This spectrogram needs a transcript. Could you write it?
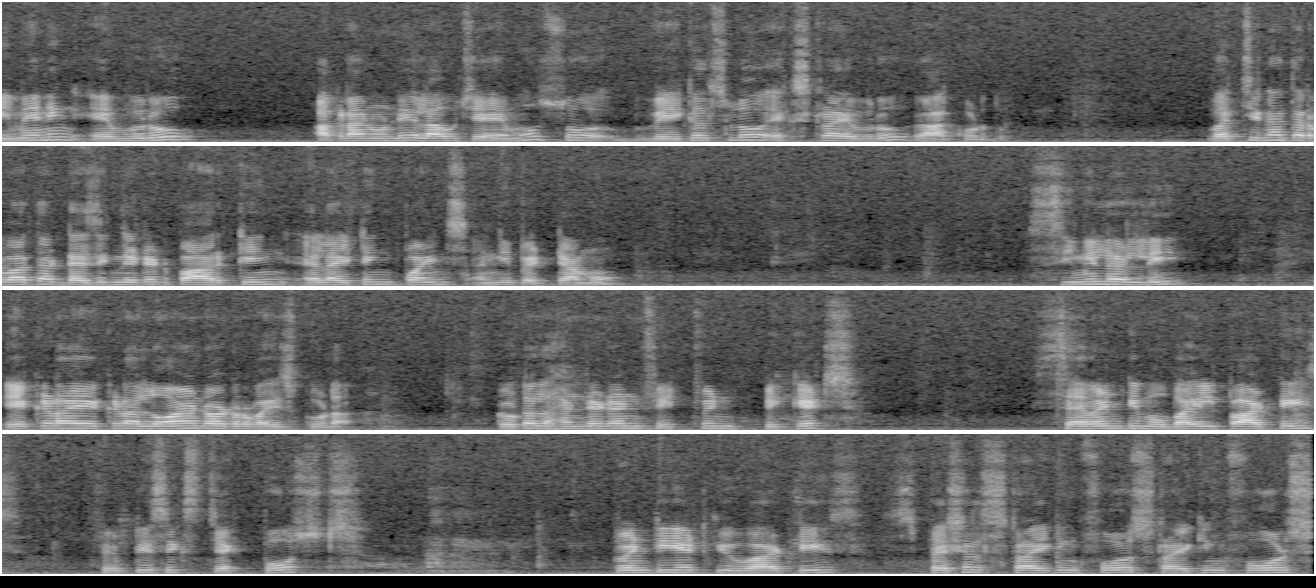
remaining ఎవరు అక్కడ నుండి అలౌ చేయము సో వెహికల్స్లో ఎక్స్ట్రా ఎవరు రాకూడదు. వచ్చిన తర్వాత డెసిగ్నేటెడ్ పార్కింగ్ ఎలైటింగ్ పాయింట్స్ అన్నీ పెట్టాము. సిమిలర్లీ ఎక్కడ ఎక్కడ లా అండ్ ఆర్డర్ వైజ్ కూడా total hundred and fifteen pickets seventy mobile parties fifty six check posts twenty eight QRTs special striking force striking force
